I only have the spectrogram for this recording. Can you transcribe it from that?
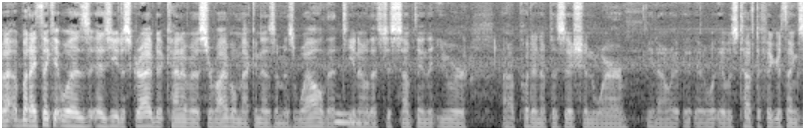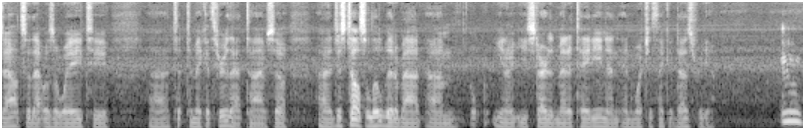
Uh, but I think it was, as you described it, kind of a survival mechanism as well. That mm. you know, mm. that's just something that you were uh, put in a position where you know it, it, it, was tough to figure things out. So that was a way to uh, to, to make it through that time. So uh, just tell us a little bit about, um, you know, you started meditating and, and what you think it does for you. Mm.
